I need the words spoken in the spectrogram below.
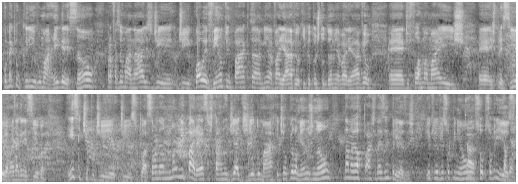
como é que eu crio uma regressão para fazer uma análise de, de qual evento impacta a minha variável aqui, que eu estou estudando minha variável é, de forma mais é, expressiva, mais agressiva? esse tipo de, de situação ainda não me parece estar no dia a dia do marketing, ou pelo menos não da maior parte das empresas. E eu queria ouvir sua opinião tá. so, sobre tá isso.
